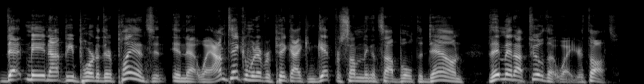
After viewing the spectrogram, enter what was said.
That may not be part of their plans in, in that way. I'm taking whatever pick I can get for something that's not bolted down. They may not feel that way. Your thoughts?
